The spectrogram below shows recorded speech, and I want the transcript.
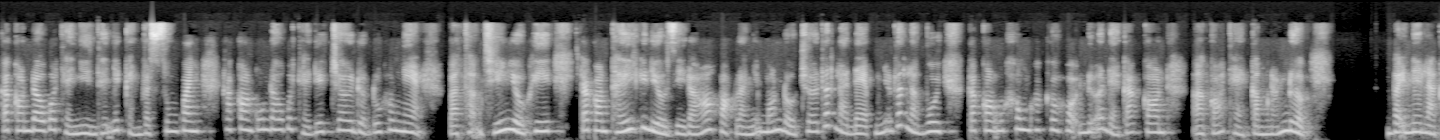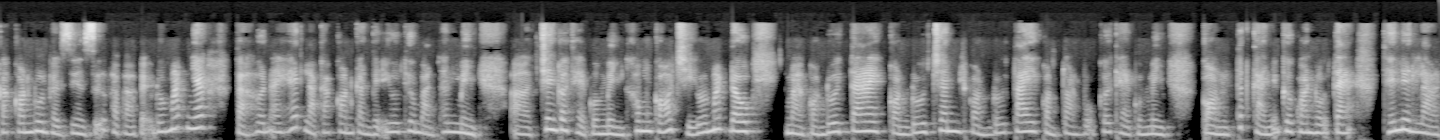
các con đâu có thể nhìn thấy những cảnh vật xung quanh các con cũng đâu có thể đi chơi được đúng không nè và thậm chí nhiều khi các con thấy cái điều gì đó hoặc là những món đồ chơi rất là đẹp những rất là vui các con cũng không có cơ hội nữa để các con uh, có thể cầm nắm được. Vậy nên là các con luôn phải gìn giữ và bảo vệ đôi mắt nhé. Và hơn ai hết là các con cần phải yêu thương bản thân mình. À, trên cơ thể của mình không có chỉ đôi mắt đâu, mà còn đôi tai, còn đôi chân, còn đôi tay, còn toàn bộ cơ thể của mình, còn tất cả những cơ quan nội tạng. Thế nên là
